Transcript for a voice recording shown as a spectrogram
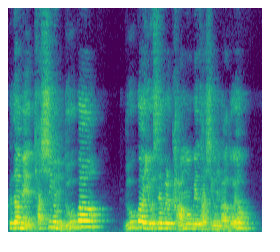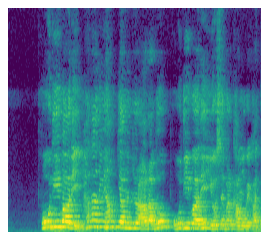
그 다음에 다시금 누가 누가 요셉을 감옥에 다시금 놔둬요? 보디발이 하나님이 함께하는 줄 알아도 보디발이 요셉을 감옥에 가,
